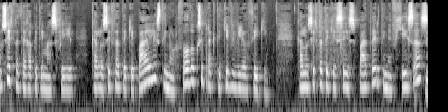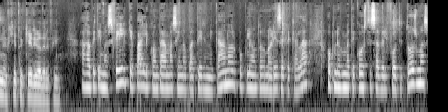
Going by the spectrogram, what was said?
Καλώς ήρθατε αγαπητοί μας φίλοι. Καλώς ήρθατε και πάλι στην Ορθόδοξη Πρακτική Βιβλιοθήκη. Καλώς ήρθατε και εσείς Πάτερ, την ευχή σας. Την ευχή του Κύριου αδελφοί. Αγαπητοί μας φίλοι και πάλι κοντά μας είναι ο Πατήρ Νικάνορ που πλέον τον γνωρίζετε καλά, ο πνευματικός της αδελφότητός μας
